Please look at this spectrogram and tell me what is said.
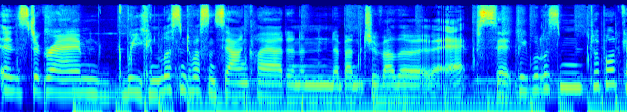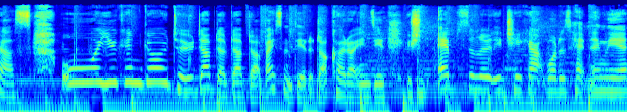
Instagram. Where you can listen to us on SoundCloud and in a bunch of other apps that people listen to podcasts. Or you can go to www.basementtheatre.co.nz. You should absolutely check out what is happening there.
